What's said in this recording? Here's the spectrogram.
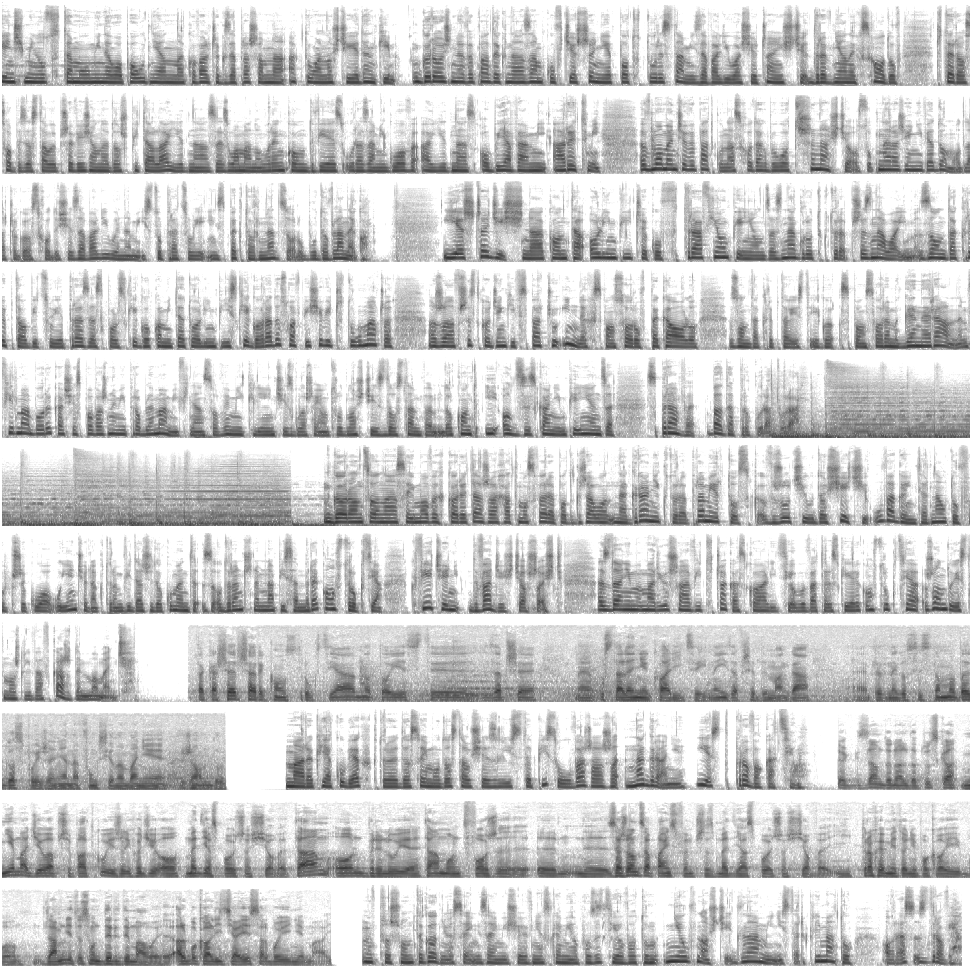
5 minut temu minęło południe. Anna Kowalczyk, zapraszam na aktualności jedynki. Groźny wypadek na zamku w Cieszynie. Pod turystami zawaliła się część drewnianych schodów. Cztery osoby zostały przewiezione do szpitala. Jedna ze złamaną ręką, dwie z urazami głowy, a jedna z objawami arytmii. W momencie wypadku na schodach było 13 osób. Na razie nie wiadomo, dlaczego schody się zawaliły. Na miejscu pracuje inspektor nadzoru budowlanego. Jeszcze dziś na konta olimpijczyków trafią pieniądze z nagród, które przyznała im Zonda Krypto, obiecuje prezes Polskiego Komitetu Olimpijskiego. Radosław Piesiewicz tłumaczy, że wszystko dzięki wsparciu innych sponsorów PKOL-u. Zonda Krypto jest jego sponsorem generalnym. Firma boryka się z poważnymi problemami finansowymi. Klienci zgłaszają trudności z dostępem do kont i odzyskaniem pieniędzy. Sprawę bada prokuratura. Gorąco na sejmowych korytarzach atmosferę podgrzało nagranie, które premier Tusk wrzucił do sieci. Uwagę internautów przykło ujęcie, na którym widać dokument z odręcznym napisem Rekonstrukcja kwiecień 26. Zdaniem Mariusza Witczaka z Koalicji Obywatelskiej rekonstrukcja rządu jest możliwa w każdym momencie. Taka szersza rekonstrukcja no to jest y, zawsze e, ustalenie koalicyjne i zawsze wymaga e, pewnego systemowego spojrzenia na funkcjonowanie rządu. Marek Jakubiak, który do Sejmu dostał się z listy PiSu, uważa, że nagranie jest prowokacją. Jak znam Donalda Tuska, nie ma dzieła przypadku, jeżeli chodzi o media społecznościowe. Tam on bryluje, tam on tworzy, yy, zarządza państwem przez media społecznościowe i trochę mnie to niepokoi, bo dla mnie to są dyrdy małe. Albo koalicja jest, albo jej nie ma. W przyszłym tygodniu Sejm zajmie się wnioskami opozycji o wotum nieufności dla minister klimatu oraz zdrowia.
